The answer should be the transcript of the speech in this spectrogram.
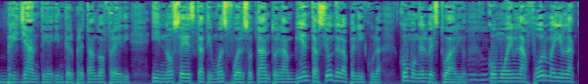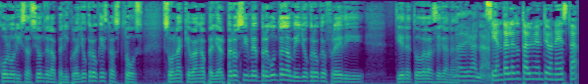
brillante interpretando a Freddy y no se escatimó esfuerzo tanto en la ambientación de la película como en el vestuario, como en la forma y en la colorización de la película. Yo creo que estas dos son las que van a pelear, pero si me preguntan a mí, yo creo que Freddy tiene todas las de ganar. La de ganar. Siéndole totalmente honesta,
